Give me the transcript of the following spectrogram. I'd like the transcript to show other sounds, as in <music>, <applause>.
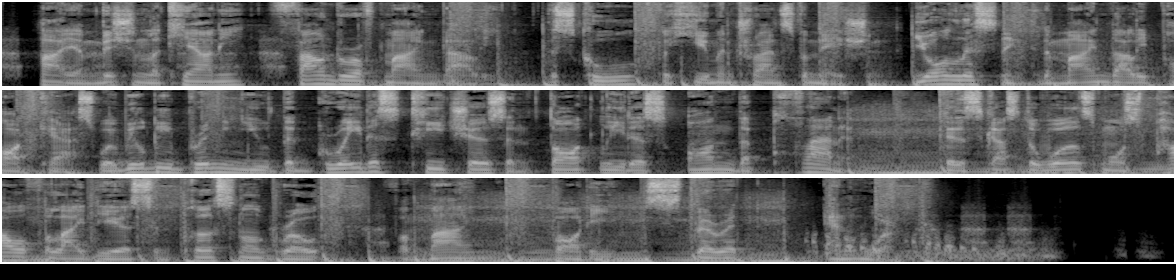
Hi, I'm Vishen Lakhiani, founder of Mindvalley, the school for human transformation. You're listening to the Mindvalley podcast, where we'll be bringing you the greatest teachers and thought leaders on the planet to discuss the world's most powerful ideas in personal growth for mind, body, spirit, and work.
